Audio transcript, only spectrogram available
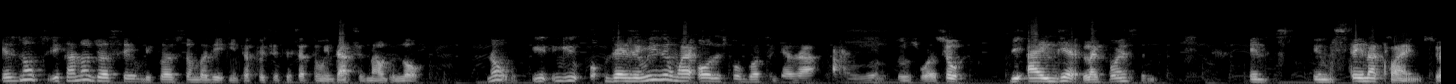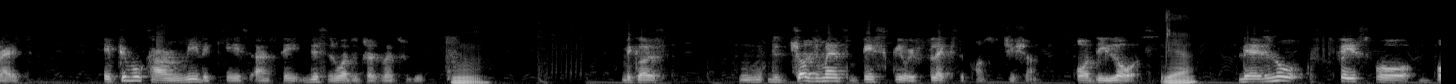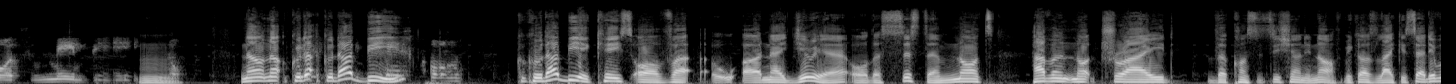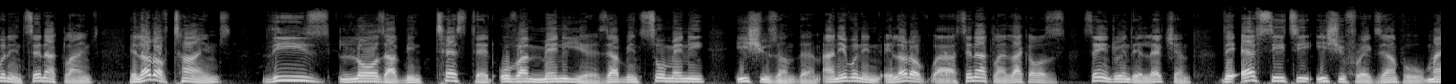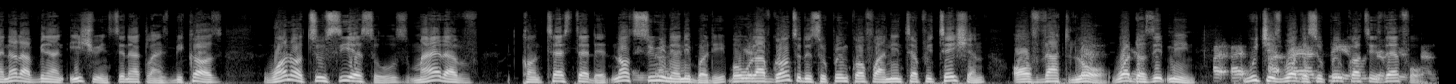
It's not. You cannot just say because somebody interprets it a certain way that is now the law. No, you, you, there's a reason why all these people got together and wrote those words. So the idea, like for instance, in in saner climes, right? If people can read the case and say this is what the judgment should be, Mm. because the judgment basically reflects the constitution or the laws. Yeah. There is no space for but maybe Mm. no. Now, now, could that could that be could, that be a case of uh, uh, Nigeria or the system not having not tried the constitution enough? Because, like you said, even in saner climes, a lot of times these laws have been tested over many years. There have been so many issues on them, and even in a lot of uh, saner climes, like I was saying during the election, the FCT issue, for example, might not have been an issue in saner climes because one or two CSOs might have contested it, not suing anybody, but will have gone to the Supreme Court for an interpretation of that law. What does it mean? I- I- Which is I- what the Supreme Court is there for.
